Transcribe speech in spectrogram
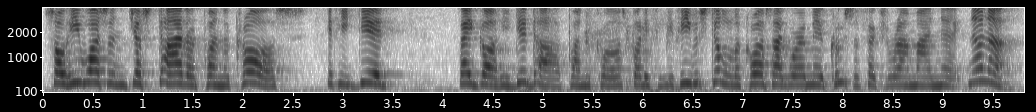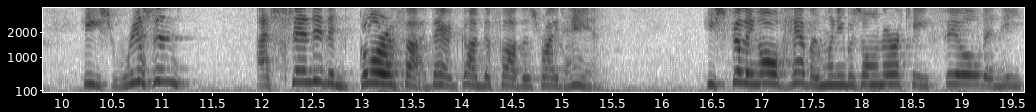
So he wasn't just died upon the cross. If he did, thank God he did die upon the cross, but if, if he was still on the cross, I'd wear a crucifix around my neck. No, no. He's risen, ascended, and glorified there at God the Father's right hand. He's filling all heaven. When he was on earth, he filled and he,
